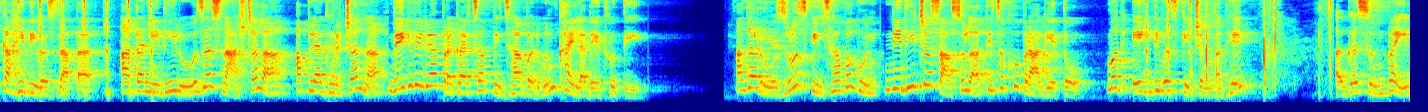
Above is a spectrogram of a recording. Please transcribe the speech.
काही दिवस जातात. आता निधी रोजच नाश्त्याला आपल्या घरच्यांना वेगवेगळ्या प्रकारचा पिझ्झा बनवून खायला देत होती. आता रोज रोज पिझ्झा बघून निधीच्या सासूला तिचा खूप राग येतो. मग एक दिवस किचनमध्ये अगं सुनबाई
